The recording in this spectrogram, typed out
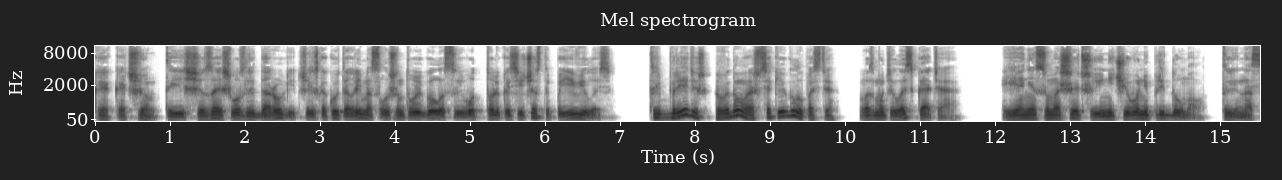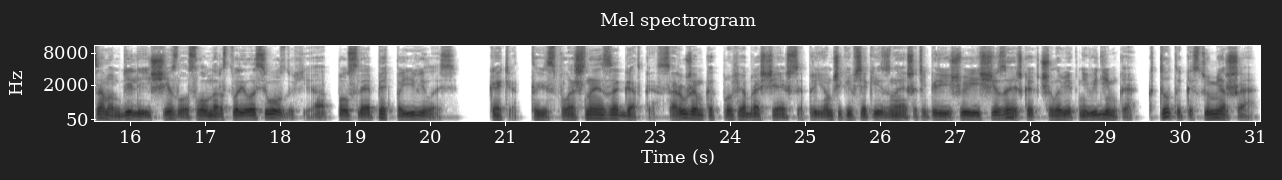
«Как о чем? Ты исчезаешь возле дороги, через какое-то время слышен твой голос, и вот только сейчас ты появилась». «Ты бредишь? Выдумываешь всякие глупости», – возмутилась Катя. «Я не сумасшедший и ничего не придумал. Ты на самом деле исчезла, словно растворилась в воздухе, а после опять появилась». «Катя, ты сплошная загадка. С оружием как профи обращаешься, приемчики всякие знаешь, а теперь еще и исчезаешь, как человек-невидимка. Кто ты, костюмерша?»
